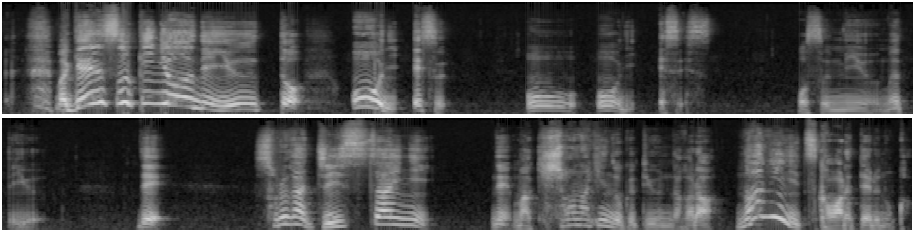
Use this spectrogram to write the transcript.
まあ、元素企業で言うと、O に S。O、O に S です。オスミウムっていう。で、それが実際に、ね、まあ、希少な金属って言うんだから、何に使われてるのか。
